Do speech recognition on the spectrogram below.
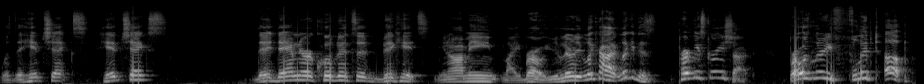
was the hip checks. Hip checks, they're damn near equivalent to big hits. You know what I mean? Like, bro, you literally look how look at this perfect screenshot. Bro is literally flipped up.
